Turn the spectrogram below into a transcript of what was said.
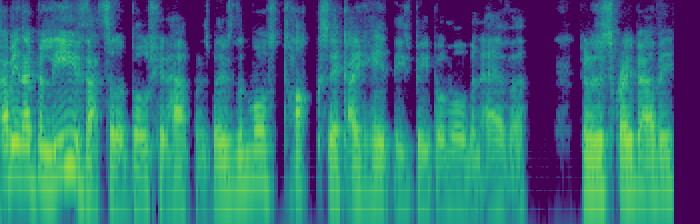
I mean, I believe that sort of bullshit happens, but it was the most toxic. I hate these people moment ever. Do you want to describe it, Abby?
